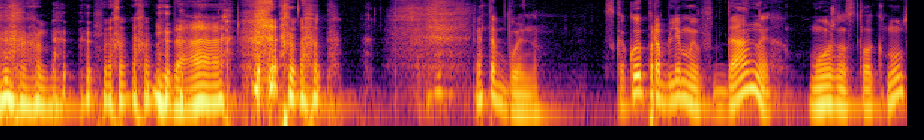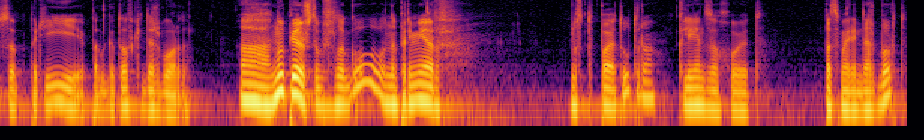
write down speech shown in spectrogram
Да. Это больно. С какой проблемой в данных можно столкнуться при подготовке дашборда? А, ну, первое, что пришло в голову, например, наступает утро, клиент заходит посмотреть дашборд,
